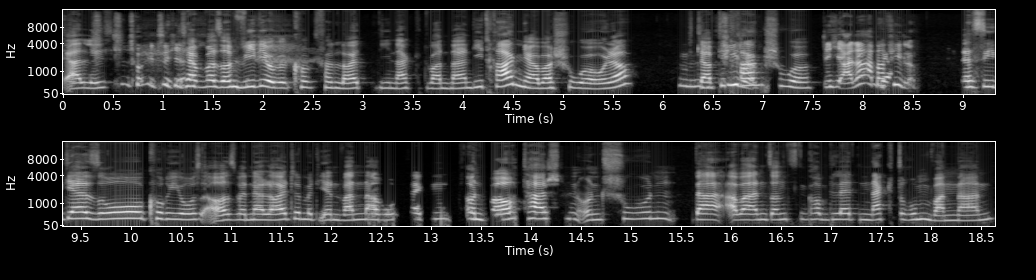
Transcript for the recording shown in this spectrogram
ehrlich. Leute, Ich habe mal so ein Video geguckt von Leuten, die nackt wandern. Die tragen ja aber Schuhe, oder? Ich glaube, die viele. tragen Schuhe. Nicht alle, aber viele. Das sieht ja so kurios aus, wenn da Leute mit ihren Wanderrucksäcken und Bauchtaschen und Schuhen da aber ansonsten komplett nackt rumwandern.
